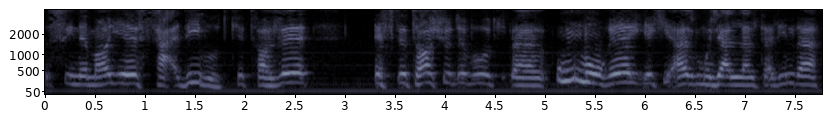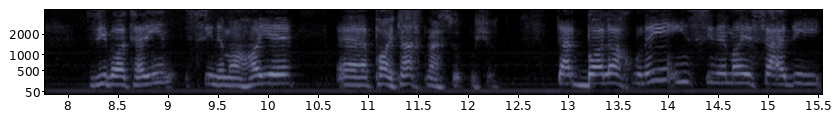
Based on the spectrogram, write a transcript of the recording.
سینمای سعدی بود که تازه افتتاح شده بود و اون موقع یکی از مجللترین و زیباترین سینماهای اه، پایتخت محسوب می‌شد. در بالاخونه این سینمای سعدی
